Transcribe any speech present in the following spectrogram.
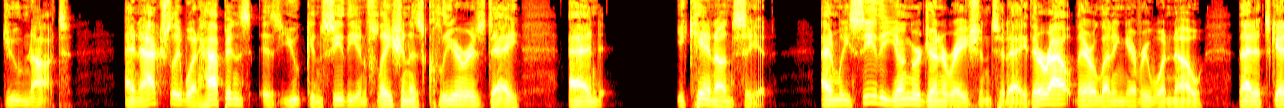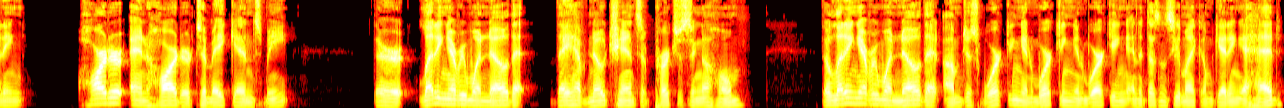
do not. And actually, what happens is you can see the inflation as clear as day, and you can't unsee it. And we see the younger generation today, they're out there letting everyone know that it's getting harder and harder to make ends meet. They're letting everyone know that they have no chance of purchasing a home. They're letting everyone know that I'm just working and working and working and it doesn't seem like I'm getting ahead.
